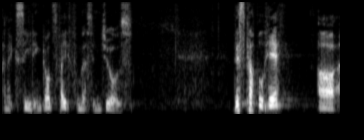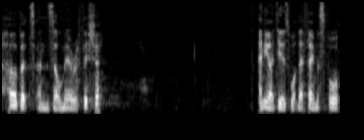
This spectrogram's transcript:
and exceeding, God's faithfulness endures. This couple here are Herbert and Zelmira Fisher. Any ideas what they're famous for?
